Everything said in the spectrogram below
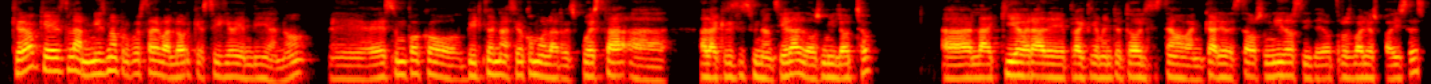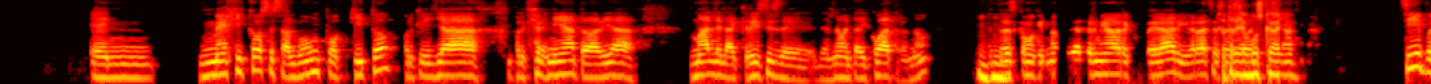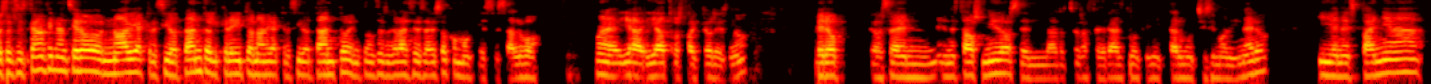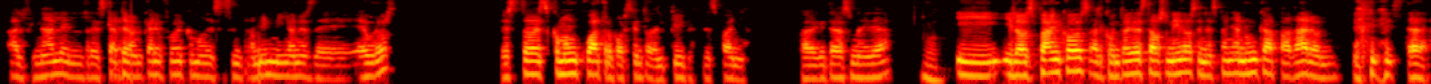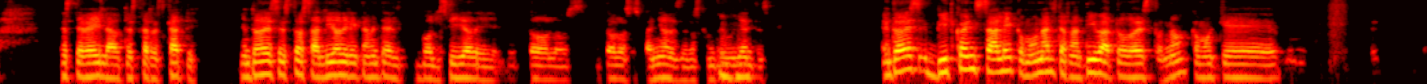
Creo que es la misma propuesta de valor que sigue hoy en día, ¿no? Eh, es un poco, Bitcoin nació como la respuesta a, a, la crisis financiera de 2008, a la quiebra de prácticamente todo el sistema bancario de Estados Unidos y de otros varios países. En México se salvó un poquito porque ya, porque venía todavía mal de la crisis de, del 94, ¿no? Entonces como que no se había terminado de recuperar y gracias a eso... Sí, pues el sistema financiero no había crecido tanto, el crédito no había crecido tanto, entonces gracias a eso como que se salvó. Bueno, y a, otros factores, ¿no? Pero, o sea, en, Estados Unidos la Reserva Federal tuvo que inyectar muchísimo dinero y en España al final el rescate bancario fue como de 60 mil millones de euros. Esto es como un 4% del PIB de España, para que te hagas una idea. Y, y, los bancos, al contrario de Estados Unidos, en España nunca pagaron esta, este bailout, este rescate. Entonces esto salió directamente del bolsillo de, todos, los, todos los españoles, de los contribuyentes. Entonces Bitcoin sale como una alternativa a todo esto, ¿no? Como que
